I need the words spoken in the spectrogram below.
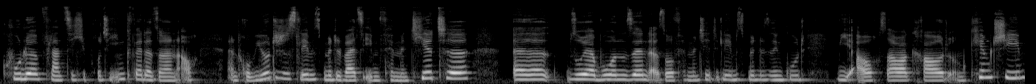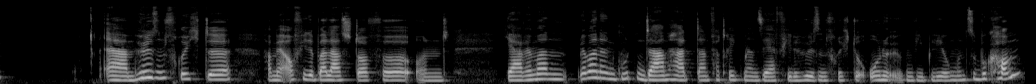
coole pflanzliche Proteinquelle, sondern auch ein probiotisches Lebensmittel, weil es eben fermentierte äh, Sojabohnen sind. Also fermentierte Lebensmittel sind gut, wie auch Sauerkraut und Kimchi. Ähm, Hülsenfrüchte haben ja auch viele Ballaststoffe und ja, wenn man, wenn man einen guten Darm hat, dann verträgt man sehr viele Hülsenfrüchte, ohne irgendwie Blähungen zu bekommen.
